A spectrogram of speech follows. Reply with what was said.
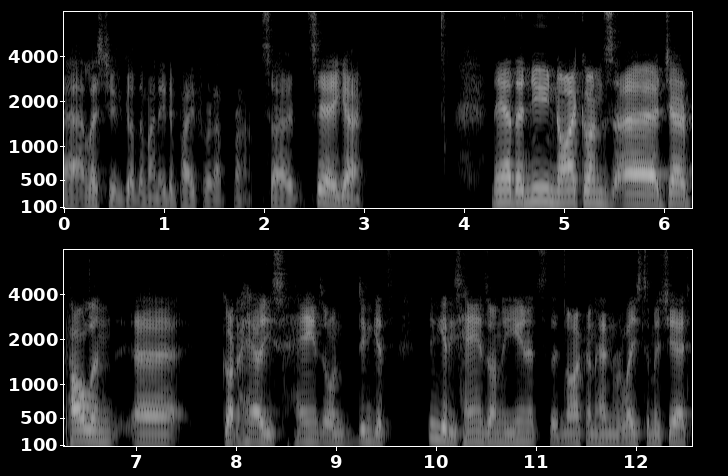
uh, unless you've got the money to pay for it up front. So, so there you go. Now the new Nikon's uh, Jared Polin uh, got his hands on didn't get didn't get his hands on the units that Nikon hadn't released them as yet,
